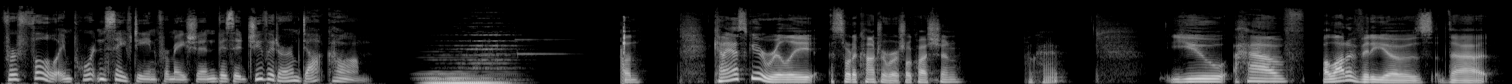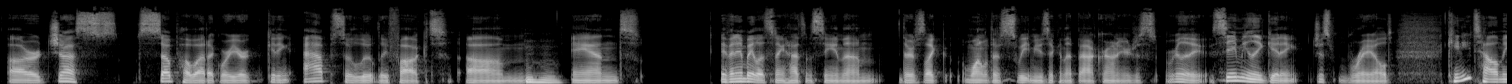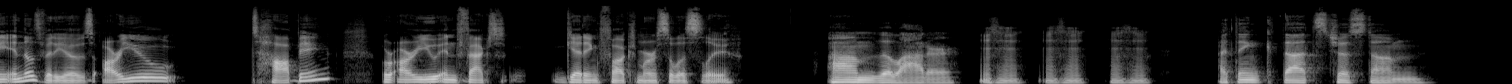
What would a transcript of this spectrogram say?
For full important safety information, visit juvederm.com. Um, Can I ask you a really sort of controversial question? Okay. You have a lot of videos that are just so poetic where you're getting absolutely fucked. Um, Mhm. And if anybody listening hasn't seen them, there's like one with their sweet music in the background. And you're just really seemingly getting just railed. Can you tell me in those videos, are you topping or are you in fact getting fucked mercilessly? Um, the latter. Mm-hmm. Mm-hmm. Mm-hmm. I think that's just um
